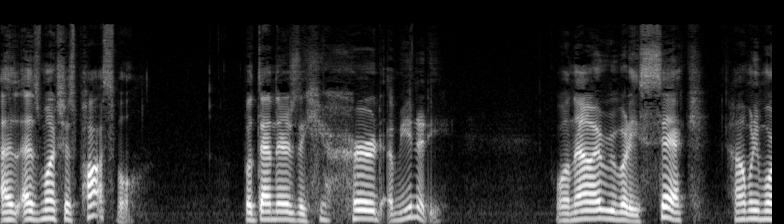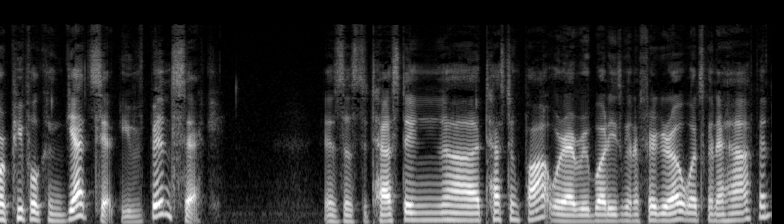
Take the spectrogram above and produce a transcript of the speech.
as, as much as possible. But then there's the herd immunity. Well, now everybody's sick. How many more people can get sick? You've been sick. Is this the testing uh, testing pot where everybody's going to figure out what's going to happen?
